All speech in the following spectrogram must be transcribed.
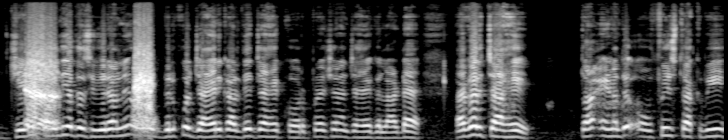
ਜਿਹੜੀ। ਕੱਲ ਦੀਆਂ ਤਸਵੀਰਾਂ ਨੇ ਉਹ ਬਿਲਕੁਲ ਜ਼ਾਹਿਰ ਕਰਦੇ ਚਾਹੇ ਕਾਰਪੋਰੇਸ਼ਨ ਚਾਹੇ ਗਲਾਡਾ ਹੈ। ਅਗਰ ਚਾਹੇ ਤਾਂ ਇਹਨਾਂ ਦੇ ਆਫਿਸ ਤੱਕ ਵੀ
